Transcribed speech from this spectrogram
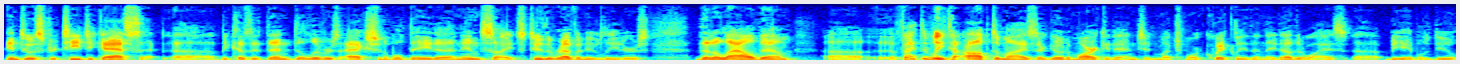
into a strategic asset uh, because it then delivers actionable data and insights to the revenue leaders that allow them uh, effectively to optimize their go to market engine much more quickly than they'd otherwise uh, be able to do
